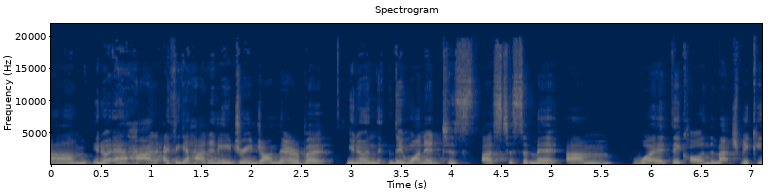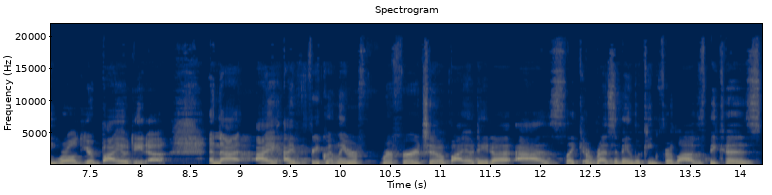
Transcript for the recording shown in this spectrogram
Um, you know, it had I think it had an age range on there, but you know, and they wanted to, us to submit um, what they call in the matchmaking world your biodata. And that I, I frequently re- refer to biodata as like a resume looking for love because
